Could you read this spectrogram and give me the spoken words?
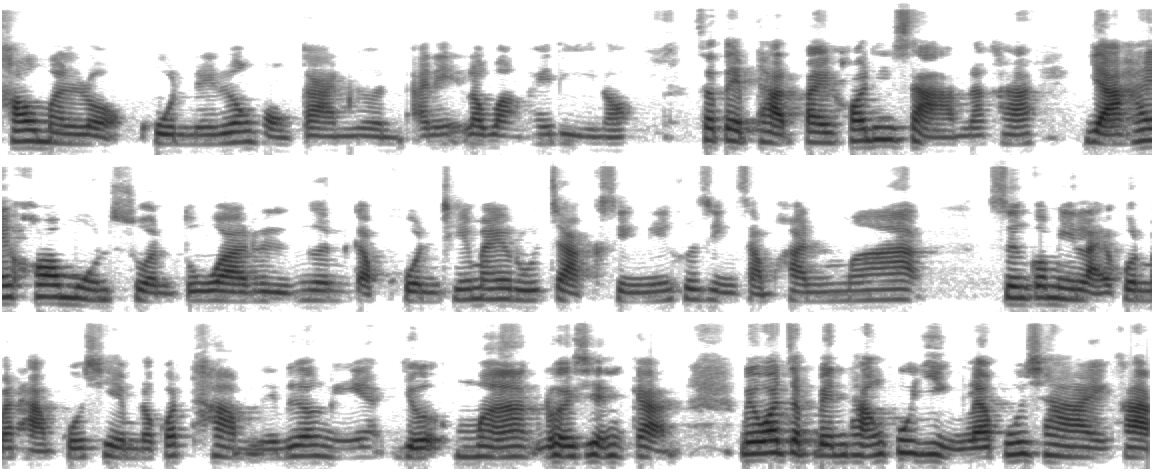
เข้ามาหลอกคุณในเรื่องของการเงิน อันนี้ระวังให้ดีเนาะสเต็ปถัดไปข้อที่ 3 นะคะ อย่าให้ข้อมูลส่วนตัวหรือเงินกับคนที่ไม่รู้จักสิ่งนี้คือสิ่งสำคัญมาก ซึ่งก็มีหลายคนมาถามโคชเชม แล้วก็ทำในเรื่องนี้เยอะมากโดยเช่นกัน ไม่ว่าจะเป็นทั้งผู้หญิงและผู้ชายค่ะ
